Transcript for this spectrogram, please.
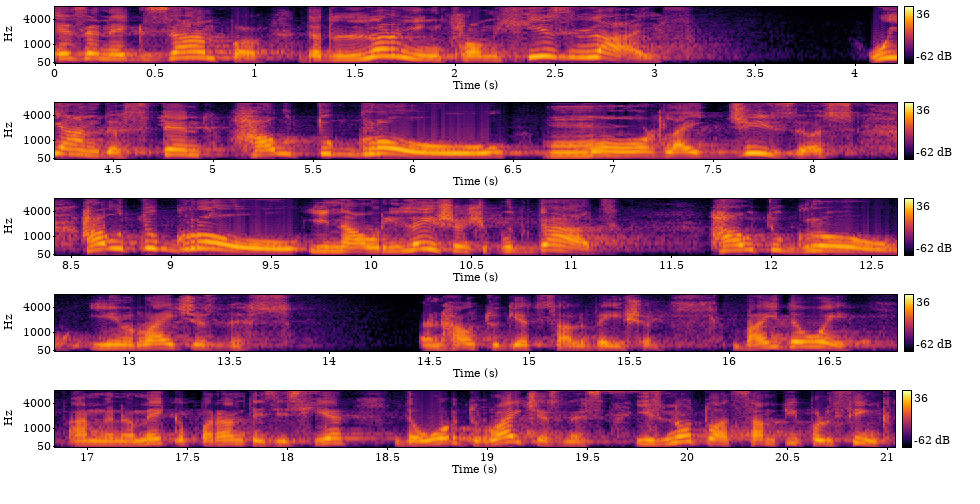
as an example, that learning from his life, we understand how to grow more like Jesus, how to grow in our relationship with God, how to grow in righteousness, and how to get salvation. By the way, I'm going to make a parenthesis here. The word righteousness is not what some people think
